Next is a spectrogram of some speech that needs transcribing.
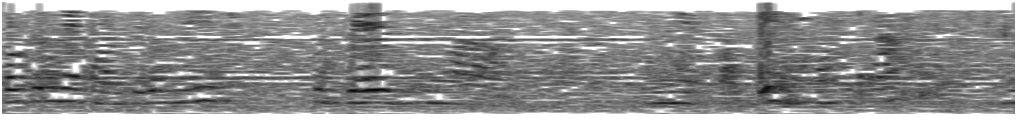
foi comentado anteriormente, o peso com a alimentar bem, ficar de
